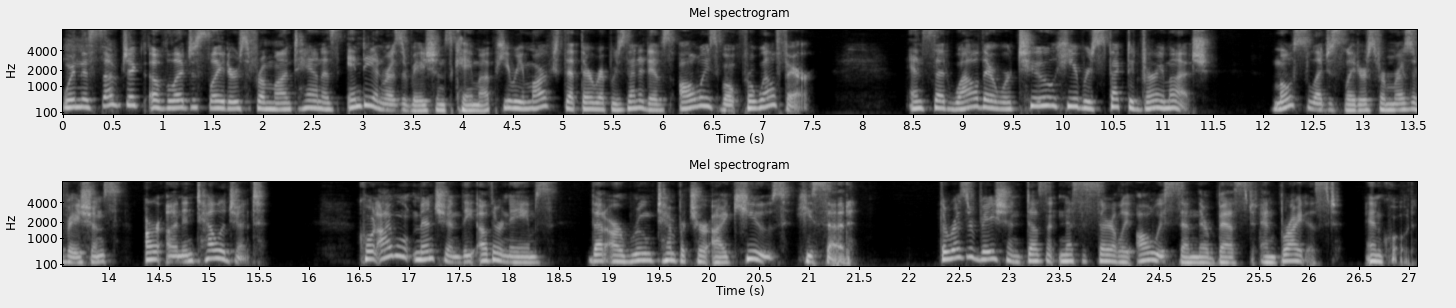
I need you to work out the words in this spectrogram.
when the subject of legislators from Montana's Indian reservations came up, he remarked that their representatives always vote for welfare and said while there were two he respected very much, most legislators from reservations are unintelligent. Quote, I won't mention the other names that are room temperature IQs, he said. The reservation doesn't necessarily always send their best and brightest, end quote.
